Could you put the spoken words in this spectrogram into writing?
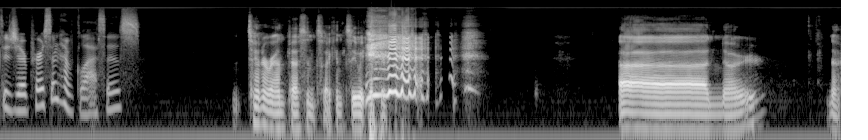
Does your person have glasses? Turn around, person, so I can see what you're doing. Uh, no. No.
